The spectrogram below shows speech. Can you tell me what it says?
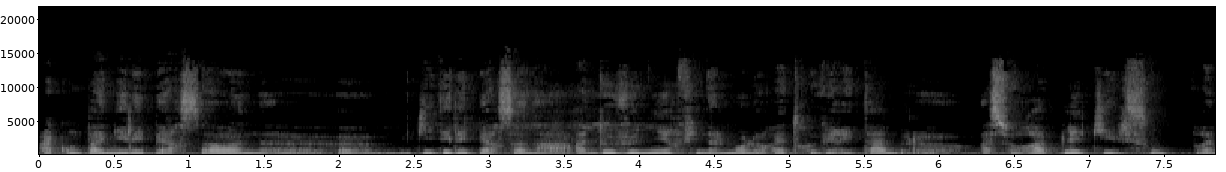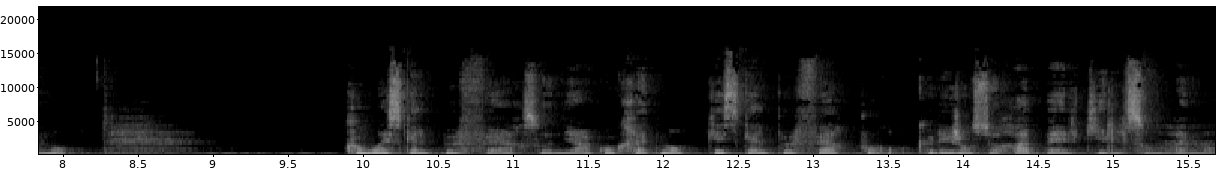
accompagner les personnes, euh, euh, guider les personnes à, à devenir finalement leur être véritable, à se rappeler qui ils sont vraiment. Comment est-ce qu'elle peut faire, Sonia, concrètement Qu'est-ce qu'elle peut faire pour que les gens se rappellent qui ils sont vraiment?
